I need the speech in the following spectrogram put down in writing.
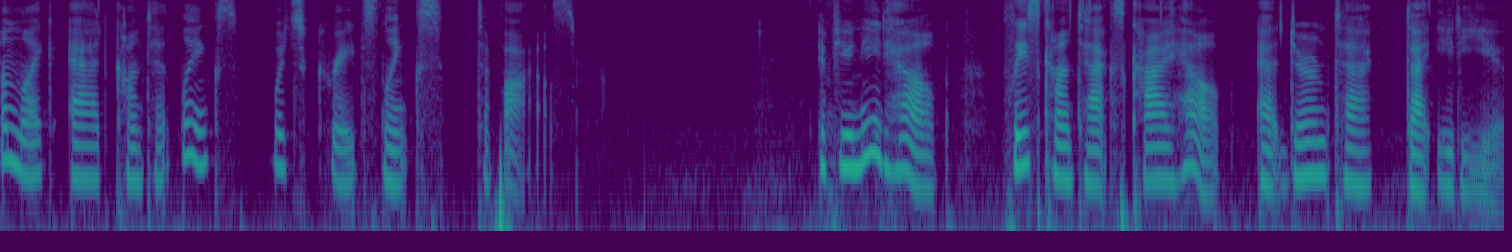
unlike Add Content Links, which creates links to files. If you need help, please contact Sakai Help at durhamtech.edu.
